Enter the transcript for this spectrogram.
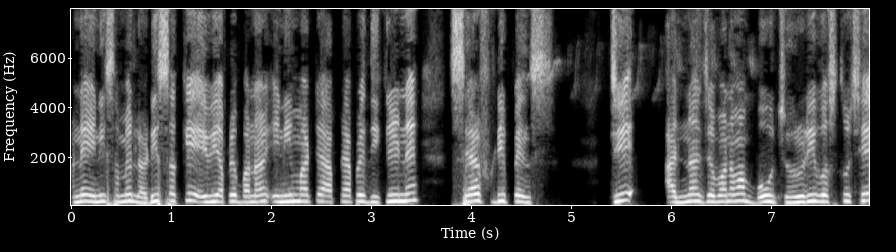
અને એની સામે લડી શકે એવી આપણે બનાવી, એની માટે આપણે આપણી દીકરીને સેલ્ફ ડિફેન્સ જે આજના જમાનામાં બહુ જરૂરી વસ્તુ છે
